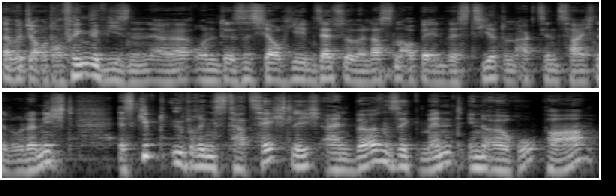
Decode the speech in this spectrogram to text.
da wird ja auch darauf hingewiesen äh, und es ist ja auch jedem selbst überlassen, ob er investiert und Aktien zeichnet oder nicht. Es gibt übrigens tatsächlich ein Börsensegment in Europa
